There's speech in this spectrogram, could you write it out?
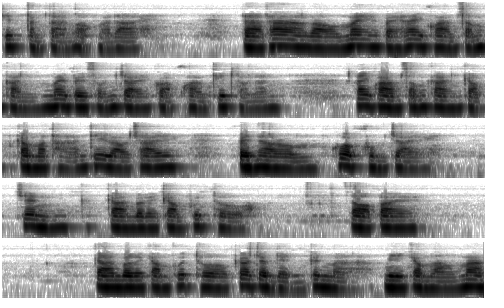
คิดต่างๆออกมาได้ แต่ถ้าเราไม่ไปให้ความสำคัญไม่ไปสนใจกับความคิดเหล่านั้น ให้ความสำคัญกับกรรมฐานที่เราใช้เป็นอารมณ์ควบคุมใจ เช่นการบริกรรมพุทโธ ต่อไป การบริกรรมพุทโธก็จะเด่นขึ้นมา มีกำลังมาก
